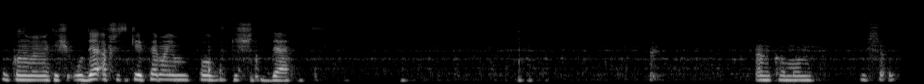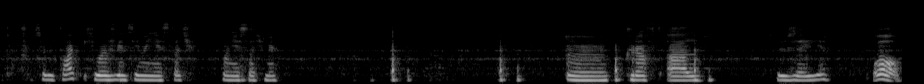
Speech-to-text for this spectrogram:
Tylko one mają jakieś UD, a wszystkie te mają po jakieś D. Uncommon. Jeszcze otworzę sobie tak i chyba już więcej mnie nie stać. No nie stać mnie. Yy, craft all. Coś zejdzie? O!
